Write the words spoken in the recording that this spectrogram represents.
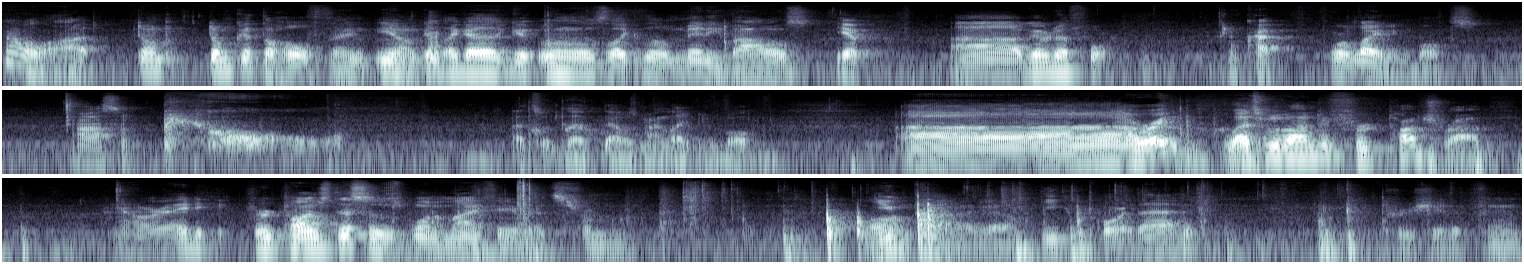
Not a lot. Don't don't get the whole thing. You know, get like a get one of those like little mini bottles. yep Uh, I'll give it a four. okay Four lightning bolts. awesome That's what that, that was my lightning bolt. Uh, all right, let's move on to fruit punch, Rob. alrighty Fruit punch. This is one of my favorites from a long You- time ago. you can pour that Appreciate it, fam.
